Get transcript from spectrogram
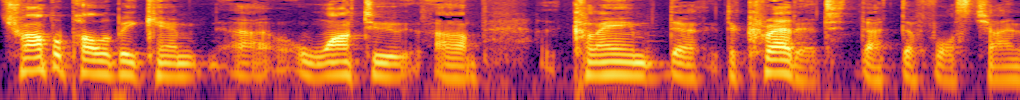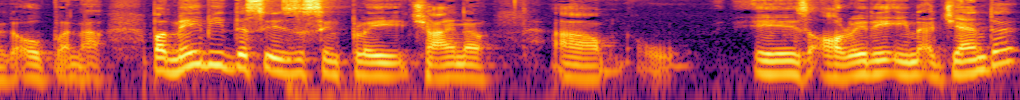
Trump probably can uh, want to um, claim the, the, credit that forced China to open up. But maybe this is simply China um, is already in agenda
